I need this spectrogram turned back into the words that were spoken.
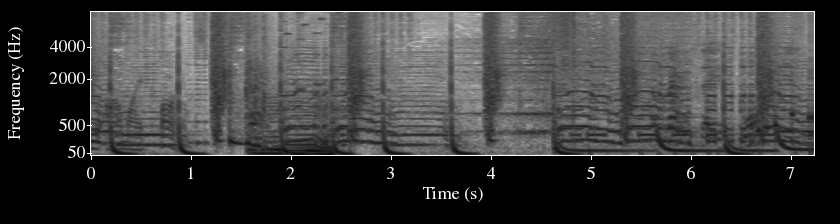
who are my clients? The question today is what is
